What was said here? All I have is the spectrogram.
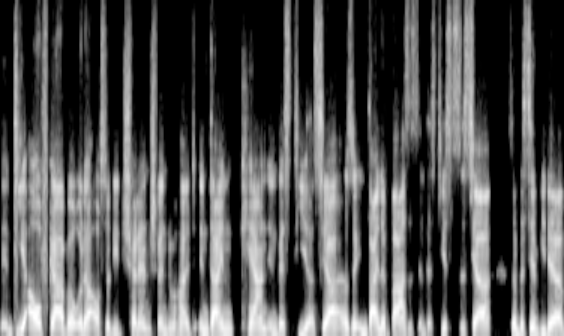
die Aufgabe oder auch so die Challenge, wenn du halt in deinen Kern investierst, ja, also in deine Basis investierst. Es ist ja so ein bisschen wie der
